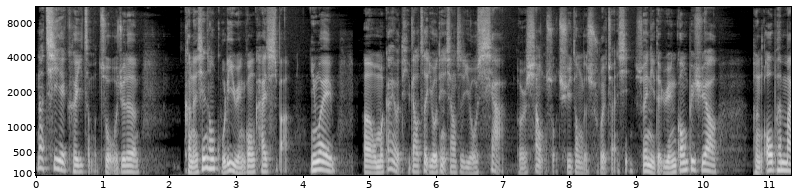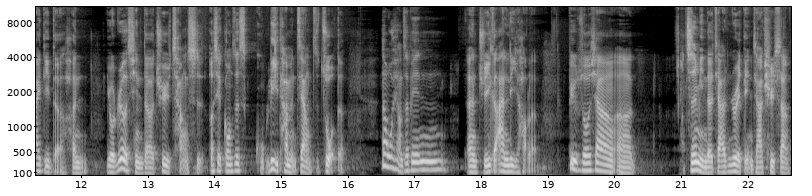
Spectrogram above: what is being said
那企业可以怎么做？我觉得可能先从鼓励员工开始吧，因为呃，我们刚有提到，这有点像是由下而上所驱动的数位转型，所以你的员工必须要很 open minded 的、很有热情的去尝试，而且公司是鼓励他们这样子做的。那我想这边嗯、举一个案例好了，比如说像呃知名的家瑞典家具商，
